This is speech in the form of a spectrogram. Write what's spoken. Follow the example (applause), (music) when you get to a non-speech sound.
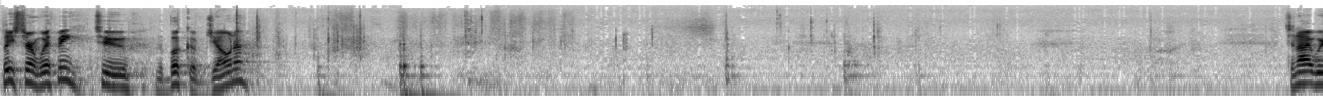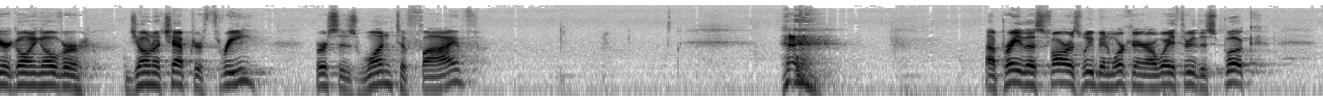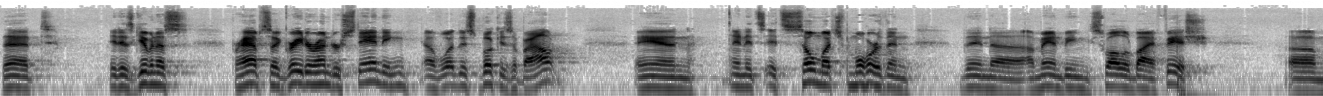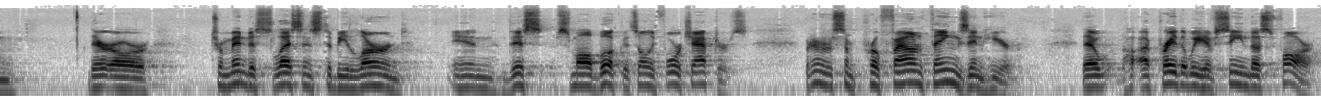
Please turn with me to the book of Jonah. Tonight we are going over Jonah chapter 3, verses 1 to 5. (clears throat) I pray thus far as we've been working our way through this book that it has given us perhaps a greater understanding of what this book is about. And, and it's, it's so much more than, than uh, a man being swallowed by a fish. Um, there are tremendous lessons to be learned in this small book that's only four chapters. But there are some profound things in here that I pray that we have seen thus far.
